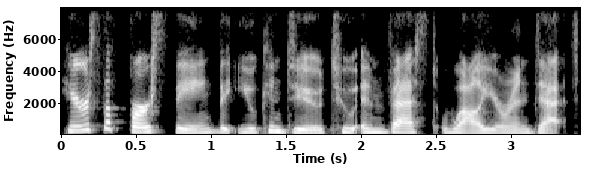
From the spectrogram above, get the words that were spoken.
here's the first thing that you can do to invest while you're in debt.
